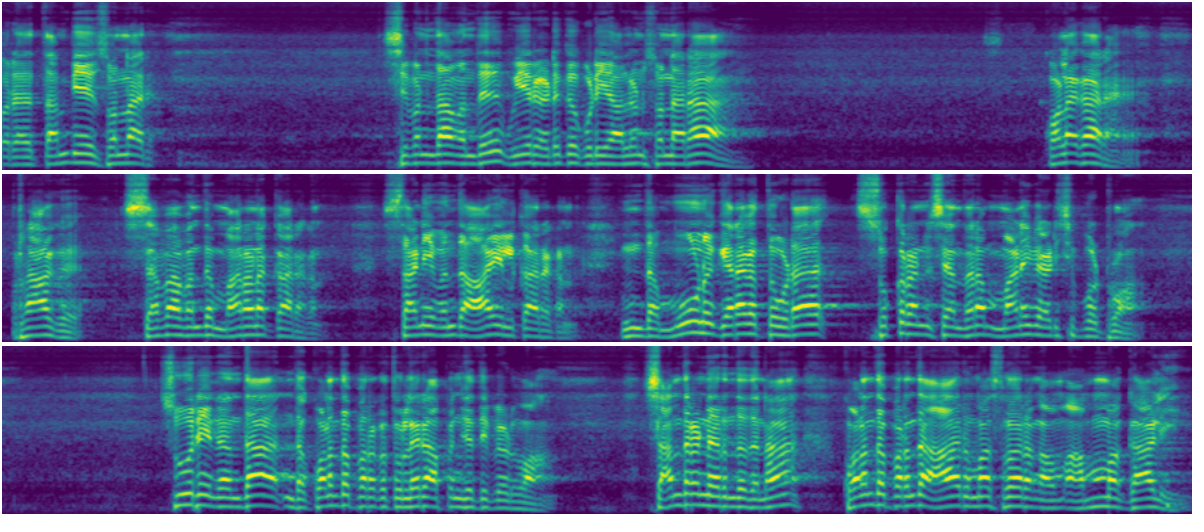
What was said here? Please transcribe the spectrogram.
ஒரு தம்பி சொன்னார். சிவன் தான் வந்து உயிரை எடுக்கக்கூடிய ஆளுன்னு சொன்னாரா? கொலகாரன் ராகு செவ்வாய் வந்து மரணக்காரகன். சனி வந்து ஆயுள்காரகன். இந்த மூணு கிரகத்தோட சுக்கரன் சேர்ந்தனா மனைவி அடித்து போட்டுருவான். சூரியன் இருந்தால் இந்த குழந்தை பிறக்கத்துள்ளே அப்பஞ்சத்தி போயிடுவான். சந்திரன் இருந்ததுன்னா குழந்தை பிறந்து ஆறு மாதம் வரை அம்மா- காலி.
